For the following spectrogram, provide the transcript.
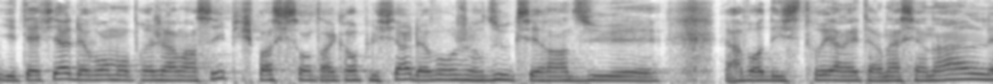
de voir mon projet avancer. Puis je pense qu'ils sont encore plus fiers de voir aujourd'hui où c'est rendu avoir des citrouilles à l'international.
